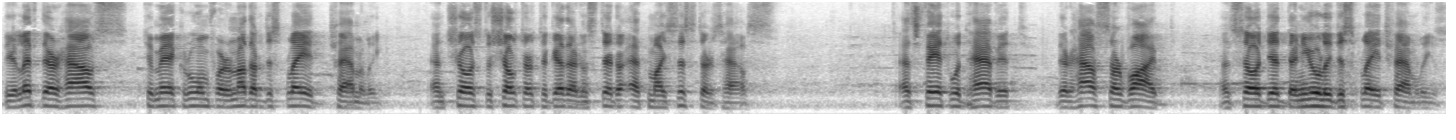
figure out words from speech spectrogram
They left their house to make room for another displaced family and chose to shelter together instead at my sister's house. As fate would have it, their house survived, and so did the newly displaced families.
